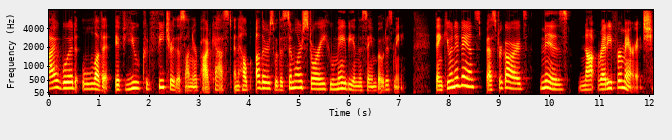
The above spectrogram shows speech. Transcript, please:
I would love it if you could feature this on your podcast and help others with a similar story who may be in the same boat as me. Thank you in advance. Best regards, Ms. Not Ready for Marriage.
